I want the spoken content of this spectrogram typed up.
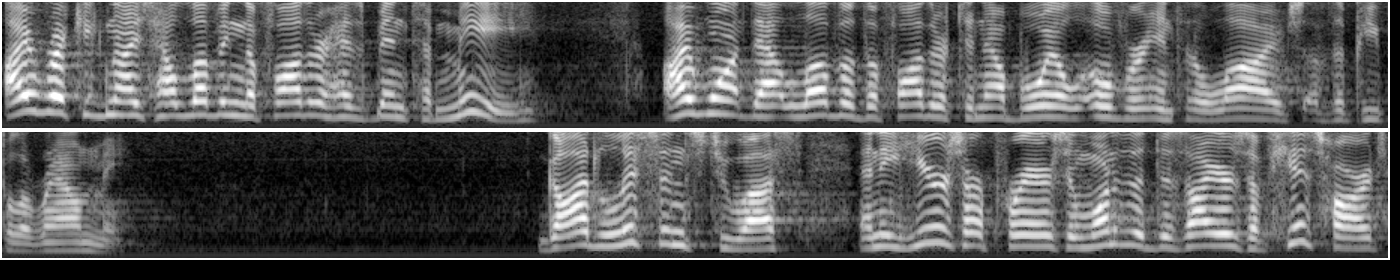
I recognize how loving the Father has been to me. I want that love of the Father to now boil over into the lives of the people around me. God listens to us and He hears our prayers, and one of the desires of His heart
